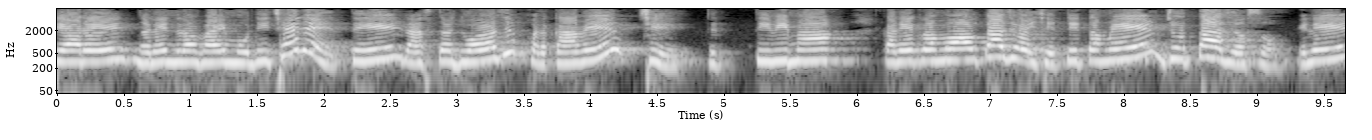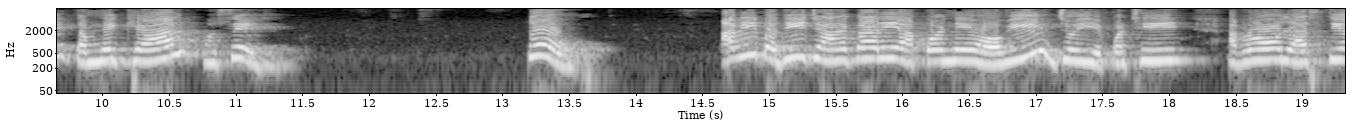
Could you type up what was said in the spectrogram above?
ત્યારે નરેન્દ્રભાઈ મોદી છે ને, તે રાષ્ટ્રધ્વજ ફરકાવે છે. ટીવીમાં કાર્યક્રમો આવતા જ હોય છે. તે તમે જોતા જ હશો. એટલે તમને ખ્યાલ હશે જ. તો આવી બધી જાણકારી આપણને હોવી જોઈએ. પછી આપણો રાષ્ટ્રીય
